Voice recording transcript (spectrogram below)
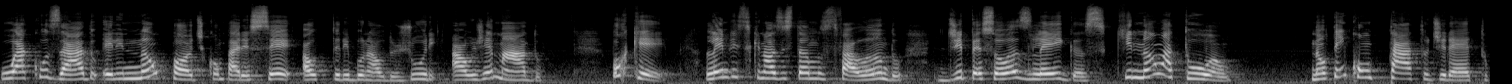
o acusado ele não pode comparecer ao tribunal do júri algemado. Por quê? Lembre-se que nós estamos falando de pessoas leigas que não atuam, não têm contato direto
